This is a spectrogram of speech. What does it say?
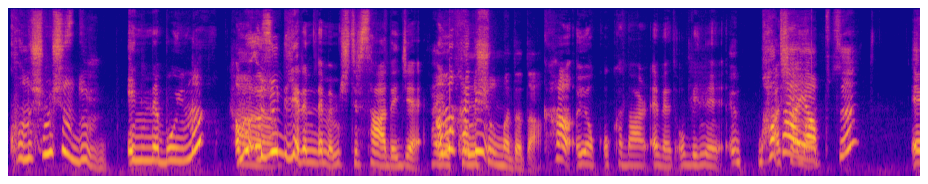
konuşmuşuzdur enine boyuna ama Ha. özür dilerim dememiştir sadece. Hayır, ama hani konuşulmadı da. ha yok o kadar evet o beni Hata Aşamam. yaptı. E,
